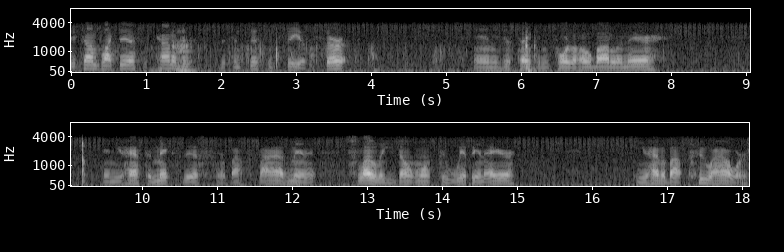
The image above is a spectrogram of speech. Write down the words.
it comes like this. It's kind of the, the consistency of syrup, and you just take and you pour the whole bottle in there, and you have to mix this for about five minutes slowly. You don't want to whip in air. And you have about two hours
